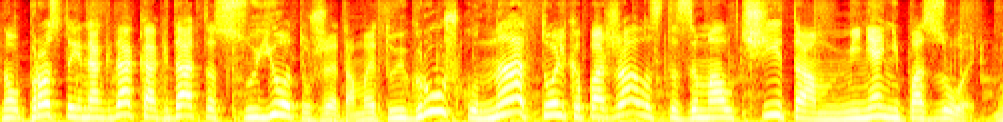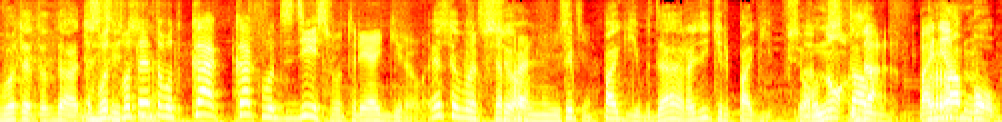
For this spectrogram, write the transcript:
ну, просто иногда когда-то сует уже там эту игрушку, на, только, пожалуйста, замолчи там, меня не позорь. Вот это, да, Вот, действительно. вот это вот как, как вот здесь вот реагировать? Это как вот все. правильно Ты вести? погиб, да? Родитель погиб. Все, он Ну, стал да, понятно. рабом.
